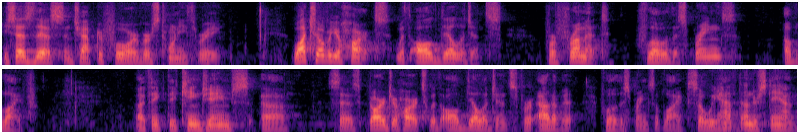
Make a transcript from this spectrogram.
He says this in chapter 4, verse 23 Watch over your hearts with all diligence, for from it flow the springs of life. I think the King James uh, says, Guard your hearts with all diligence, for out of it flow the springs of life. So we have to understand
